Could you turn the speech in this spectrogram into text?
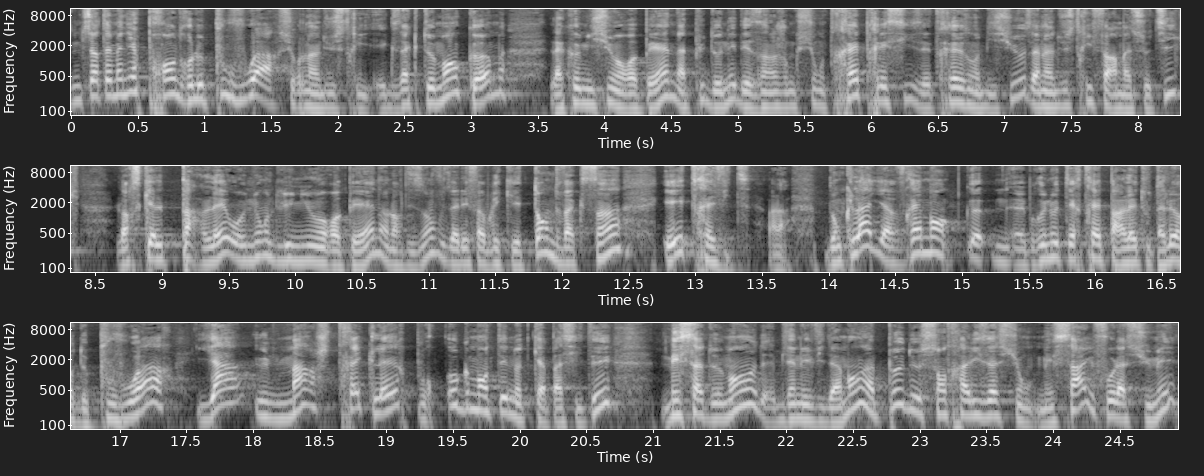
d'une certaine manière prendre le pouvoir sur l'industrie, exactement comme la Commission européenne a pu donner des injonctions très précises et très ambitieuses à l'industrie pharmaceutique lorsqu'elle parlait au nom de l'Union européenne en leur disant vous allez fabriquer tant de vaccins et très vite. Voilà. Donc là, il y a vraiment, euh, Bruno Tertrais parlait tout à l'heure de pouvoir, il y a une marge très claire pour augmenter notre capacité, mais ça demande bien évidemment un peu de centralisation. Mais ça, il faut l'assumer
